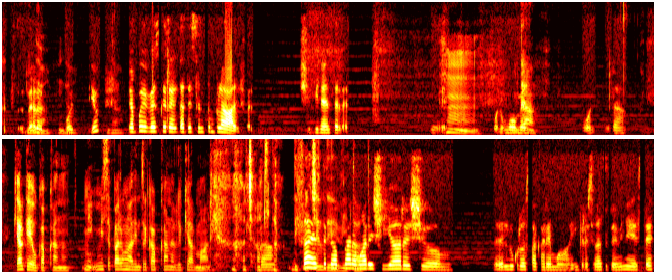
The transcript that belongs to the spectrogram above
să dea da, răspuns da, pozitiv da. și apoi vezi că în realitate se întâmplă altfel. Și bineînțeles, nu e Hmm, un moment da. bun. Da. Chiar că e o capcană. Mi, mi se pare una dintre capcanele chiar mari aceasta. Da. Dificil Da, este de capcană evitat. mare și iarăși um, lucrul ăsta care mă impresionează pe mine este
